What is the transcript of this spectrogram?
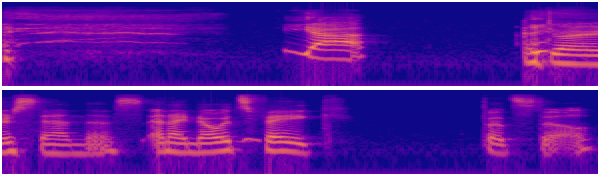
Yeah, I don't understand this. And I know it's fake, but still.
